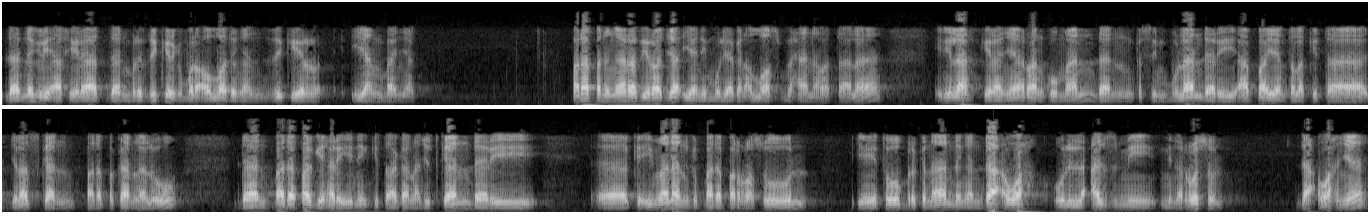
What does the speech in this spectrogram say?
dan negeri akhirat dan berzikir kepada Allah dengan zikir yang banyak. Para pendengar di Raja yang dimuliakan Allah Subhanahu wa taala, inilah kiranya rangkuman dan kesimpulan dari apa yang telah kita jelaskan pada pekan lalu dan pada pagi hari ini kita akan lanjutkan dari uh, keimanan kepada para rasul yaitu berkenaan dengan dakwah ulil azmi minar rusul. Dakwahnya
